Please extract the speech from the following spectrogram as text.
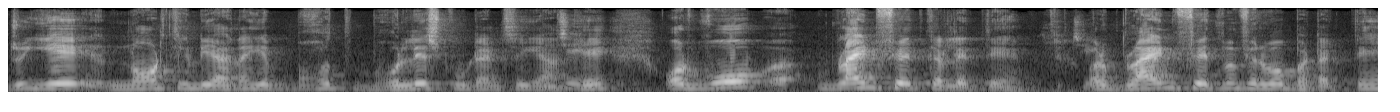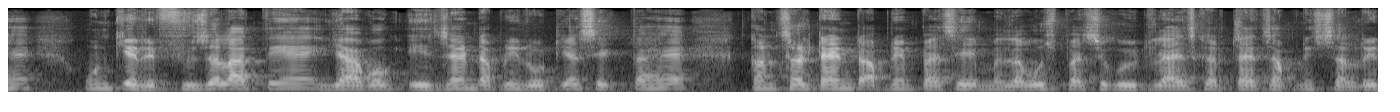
जो ये नॉर्थ इंडिया है ना ये बहुत भोले स्टूडेंट्स हैं यहाँ के और वो ब्लाइंड फेथ कर लेते हैं। और ब्लाइंड फेथ में फिर वो भटकते हैं उनके रिफ्यूज़ल आते हैं या वो एजेंट अपनी रोटियाँ सेकता है कंसल्टेंट अपने पैसे मतलब उस पैसे को यूटिलाइज करता है अपनी सैलरी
